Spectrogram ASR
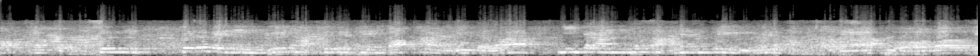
ป๊อปครับผมซึ่งก็จะเป็นพื้นฐานคือเป็นเพลงป๊อปอ่านดีแต่ว่ามีการภาษานในดนตรีด้วยครับครับผมโอเค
